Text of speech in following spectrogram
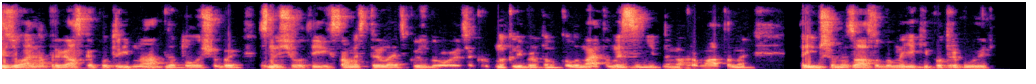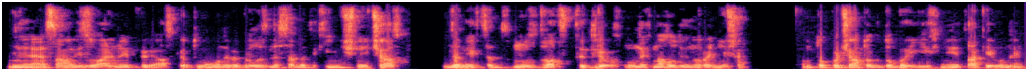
візуальна прив'язка потрібна для того, щоб знищувати їх саме стрілецькою зброєю, це крупнокаліберними кулеметами, зенітними гарматами та іншими засобами, які потребують е, саме візуальної прив'язки. Тому вони вибрали для себе такий нічний час. Для них це ну, з 23, ну, у них на годину раніше, тобто початок доби їхньої, так і вони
